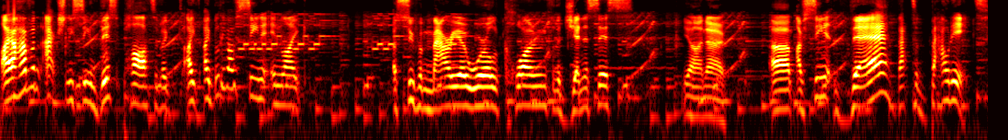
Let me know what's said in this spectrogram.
I haven't actually seen this part of a. I, I believe I've seen it in like a Super Mario World clone for the Genesis. Yeah, I know. Um, I've seen it there. That's about it.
